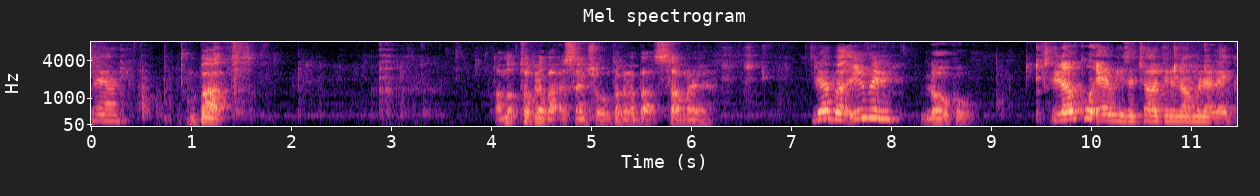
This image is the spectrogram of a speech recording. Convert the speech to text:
Yeah. But I'm not talking about essential. I'm talking about somewhere Yeah, but even local. local areas are charging an arm and a leg.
